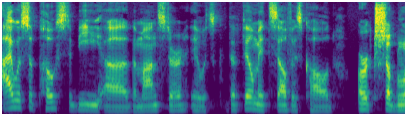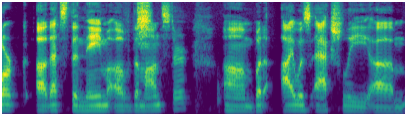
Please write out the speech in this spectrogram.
I was supposed to be uh, the monster. It was the film itself is called Urkshablurk. Uh, that's the name of the monster. Um, but I was actually um,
